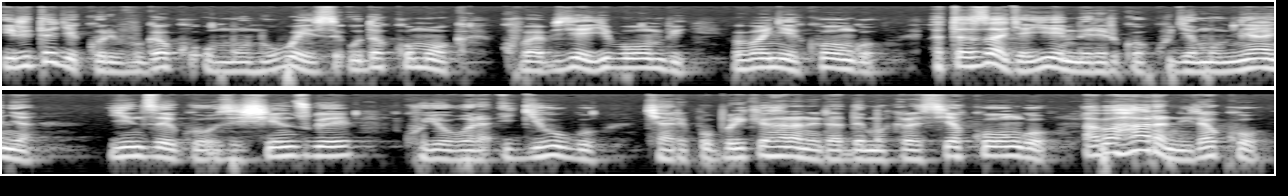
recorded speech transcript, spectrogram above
iri tegeko rivuga ko umuntu wese udakomoka ku babyeyi bombi b'abanyekongo atazajya yemererwa kujya mu myanya y'inzego zishinzwe kuyobora igihugu cya Repubulika Iharanira Demokarasi ya Kongo abaharanira ko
